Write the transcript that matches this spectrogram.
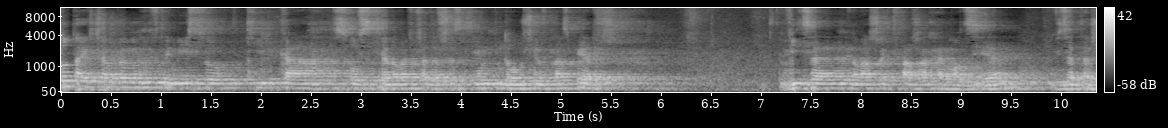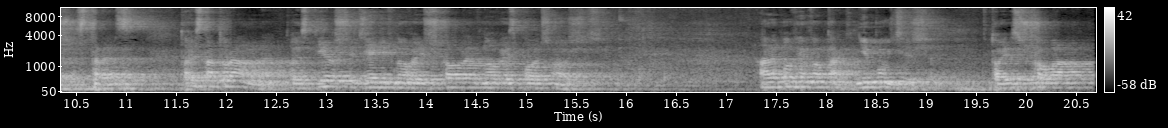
Tutaj chciałbym w tym miejscu kilka słów skierować przede wszystkim do uczniów klas pierwszych. Widzę na Waszych twarzach emocje, widzę też stres. To jest naturalne. To jest pierwszy dzień w nowej szkole, w nowej społeczności. Ale powiem Wam tak, nie bójcie się. To jest szkoła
